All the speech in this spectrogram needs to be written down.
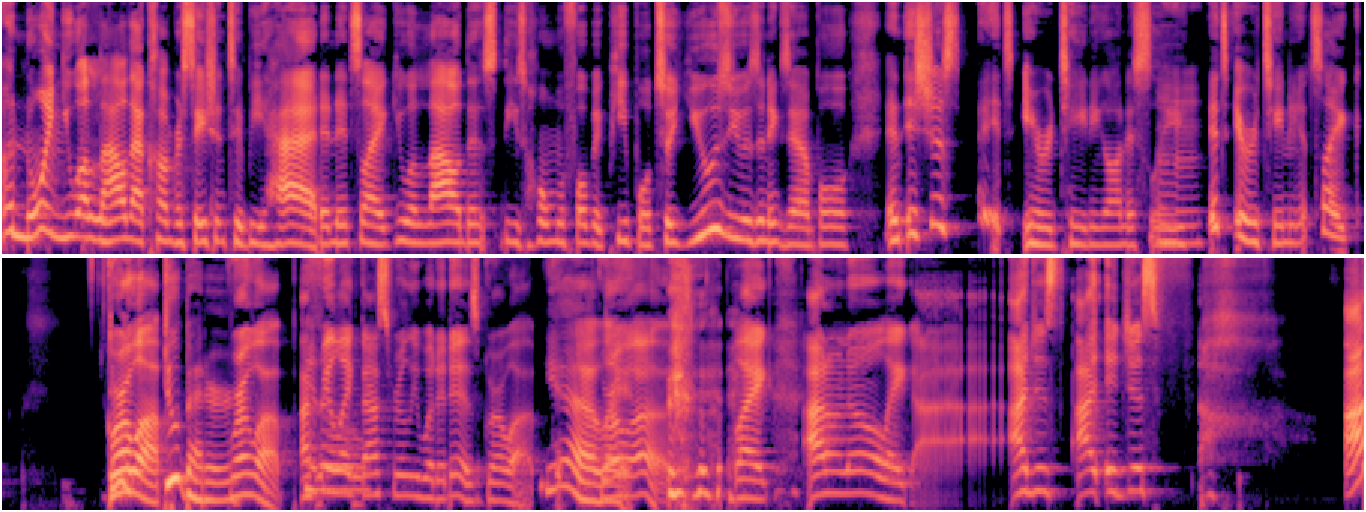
annoying. You allow that conversation to be had, and it's like you allow this these homophobic people to use you as an example, and it's just it's irritating. Honestly, Mhm. it's irritating. It's like Grow do- up. do better. grow up. I You feel like that's really what it is. Grow up. yeah, Grow like, up. like I don't know. Like I, I just I it just I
